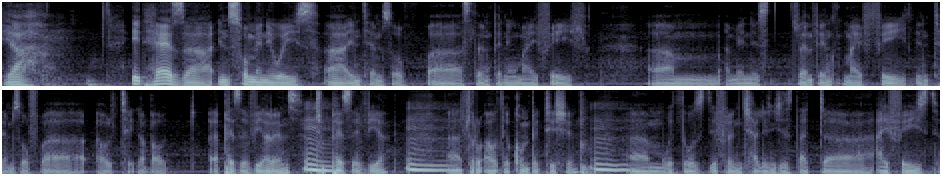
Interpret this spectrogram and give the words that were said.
Yeah, it has uh, in so many ways uh, in terms of uh, strengthening my faith. Um, I mean, it strengthens my faith in terms of uh, I'll take about uh, perseverance to persevere uh, throughout the competition um, with those different challenges that uh, I faced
